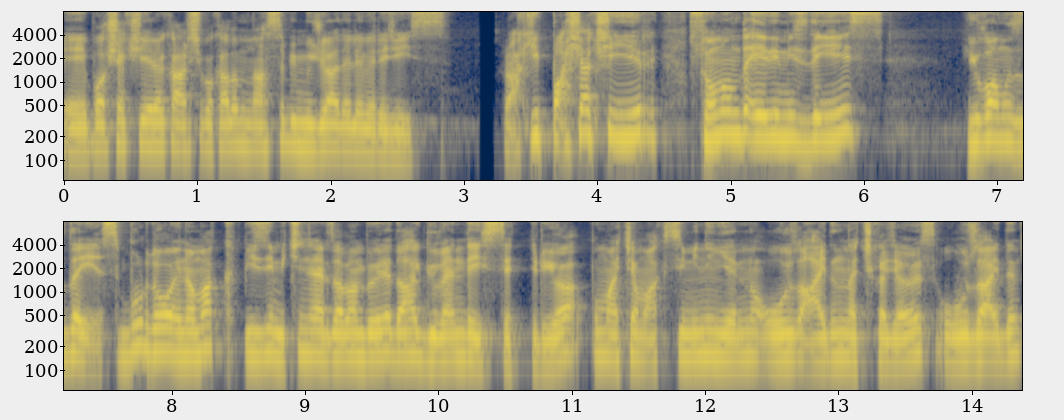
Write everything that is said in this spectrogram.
Ee, Başakşehir'e karşı bakalım nasıl bir mücadele vereceğiz. Rakip Başakşehir. Sonunda evimizdeyiz. Yuvamızdayız. Burada oynamak bizim için her zaman böyle daha güvende hissettiriyor. Bu maça Maksimi'nin yerine Oğuz Aydın'la çıkacağız. Oğuz Aydın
